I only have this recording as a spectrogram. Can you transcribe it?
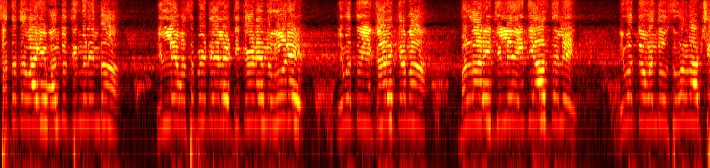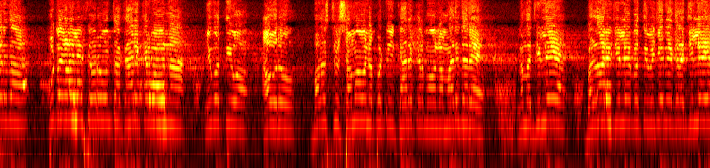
ಸತತವಾಗಿ ಒಂದು ತಿಂಗಳಿಂದ ಇಲ್ಲೇ ಹೊಸಪೇಟೆಯಲ್ಲಿ ಠಿಕಾಣೆಯನ್ನು ಹೂಡಿ ಇವತ್ತು ಈ ಕಾರ್ಯಕ್ರಮ ಬಳ್ಳಾರಿ ಜಿಲ್ಲೆಯ ಇತಿಹಾಸದಲ್ಲಿ ಇವತ್ತು ಒಂದು ಸುವರ್ಣ ಅಕ್ಷರದ ಪುಟಗಳಲ್ಲಿ ಸೇರುವಂತಹ ಕಾರ್ಯಕ್ರಮವನ್ನ ಇವತ್ತು ಅವರು ಬಹಳಷ್ಟು ಶ್ರಮವನ್ನು ಪಟ್ಟು ಈ ಕಾರ್ಯಕ್ರಮವನ್ನು ಮಾಡಿದ್ದಾರೆ. ನಮ್ಮ ಜಿಲ್ಲೆ ಬಳ್ಳಾರಿ ಜಿಲ್ಲೆ ಮತ್ತು ವಿಜಯನಗರ ಜಿಲ್ಲೆಯ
